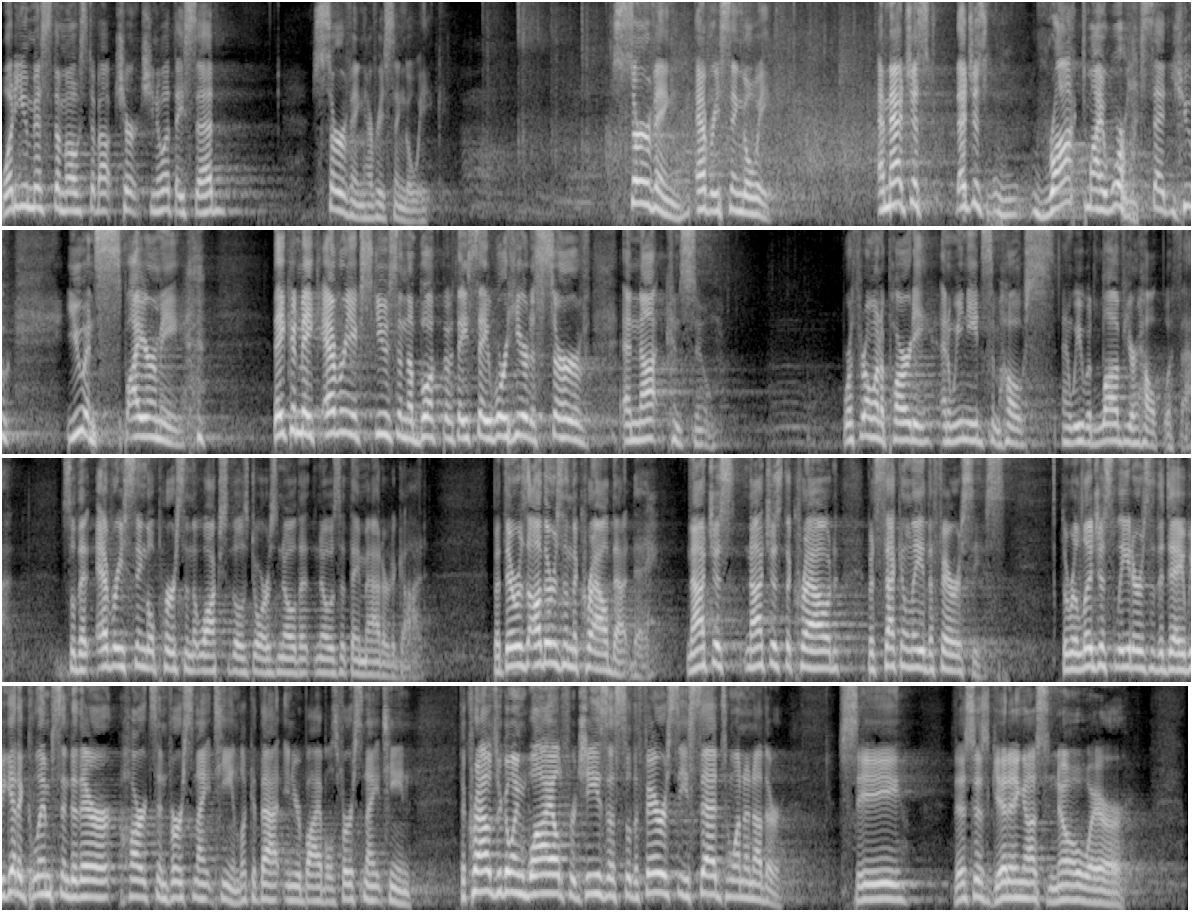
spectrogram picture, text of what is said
What do you miss the most about church? You know what they said? Serving every single week. Serving every single week. And that just that just rocked my world. I said, You you inspire me. They could make every excuse in the book, but they say, We're here to serve and not consume. We're throwing a party and we need some hosts, and we would love your help with that so that every single person that walks through those doors know that, knows that they matter to God. But there was others in the crowd that day. Not just, not just the crowd, but secondly, the Pharisees, the religious leaders of the day. We get a glimpse into their hearts in verse 19. Look at that in your Bibles, verse 19. The crowds are going wild for Jesus, so the Pharisees said to one another, See, this is getting us nowhere.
